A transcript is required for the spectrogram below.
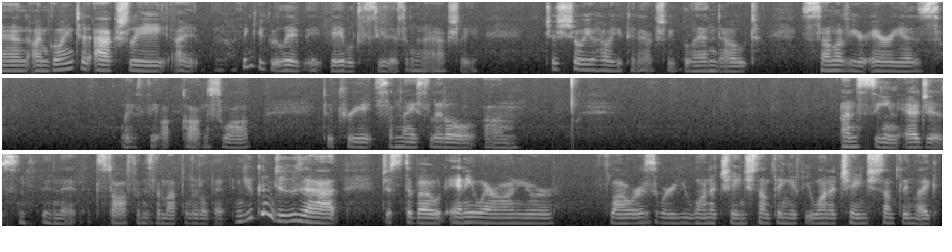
And I'm going to actually, I, I think you could be able to see this, I'm going to actually just show you how you can actually blend out some of your areas with the cotton swab to create some nice little um, unseen edges and it softens them up a little bit. And you can do that just about anywhere on your flowers where you want to change something. If you want to change something like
